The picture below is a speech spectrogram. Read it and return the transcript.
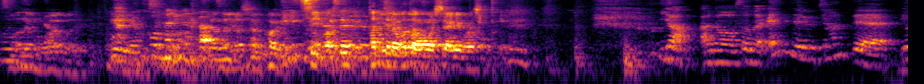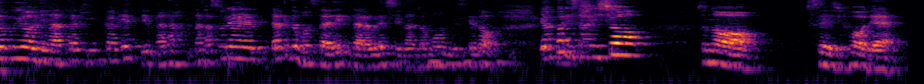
すみません、もう親子で。いやいや本人皆さんいらっしゃる。すいません。勝手なことを申し上げました。いやあのそのエンジェルちゃんって呼ぶようになったきっかけっていうかななんかそれだけでもお伝えできたら嬉しいなと思うんですけどやっぱり最初そのステージ4で。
